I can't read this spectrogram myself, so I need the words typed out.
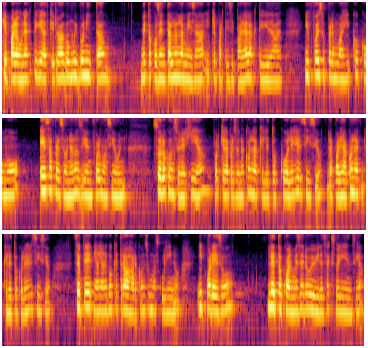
que para una actividad que yo hago muy bonita, me tocó sentarlo en la mesa y que participara de la actividad. Y fue súper mágico como esa persona nos dio información solo con su energía, porque la persona con la que le tocó el ejercicio, la pareja con la que le tocó el ejercicio, se tenía algo que trabajar con su masculino y por eso le tocó al mesero vivir esa experiencia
